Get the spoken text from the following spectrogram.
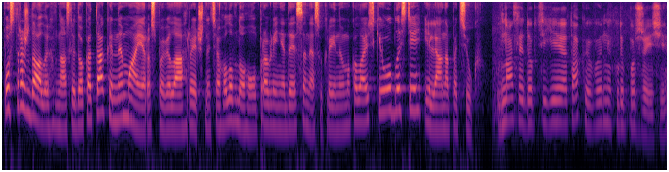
Постраждалих внаслідок атаки немає, розповіла речниця головного управління ДСНС України в Миколаївській області Іляна Пацюк. Внаслідок цієї атаки виникли пожежі.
